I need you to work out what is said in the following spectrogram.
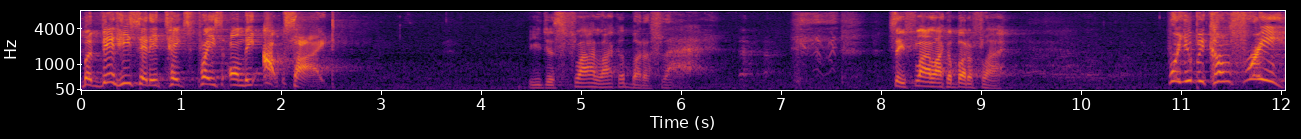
but then He said it takes place on the outside. You just fly like a butterfly. Say, fly like a butterfly where you become free.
